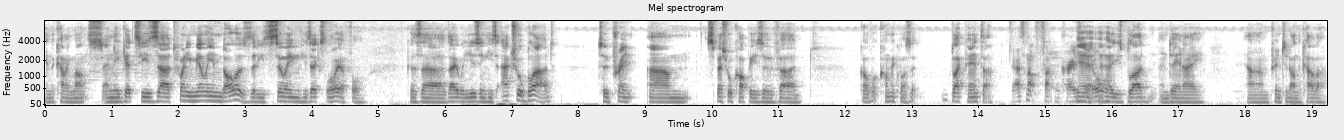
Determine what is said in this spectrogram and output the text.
in the coming months, and he gets his uh, twenty million dollars that he's suing his ex lawyer for because uh, they were using his actual blood to print um, special copies of uh, God, what comic was it? Black Panther. That's not fucking crazy Yeah, at all. it had his blood and DNA um, printed on the cover.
